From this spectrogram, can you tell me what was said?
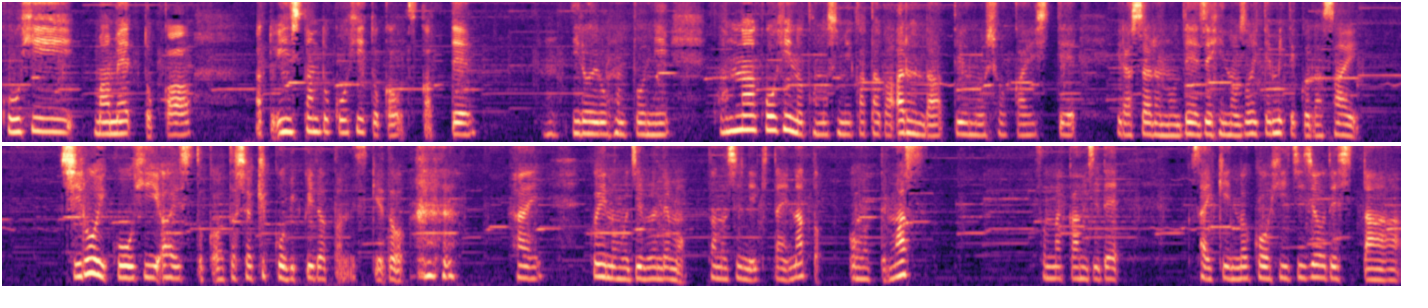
コーヒー豆とかあとインスタントコーヒーとかを使っていろいろ本当にこんなコーヒーの楽しみ方があるんだっていうのを紹介していらっしゃるので是非覗いてみてください。白いコーヒーアイスとか私は結構びっくりだったんですけど。はい。こういうのも自分でも楽しんでいきたいなと思ってます。そんな感じで最近のコーヒー事情でした。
